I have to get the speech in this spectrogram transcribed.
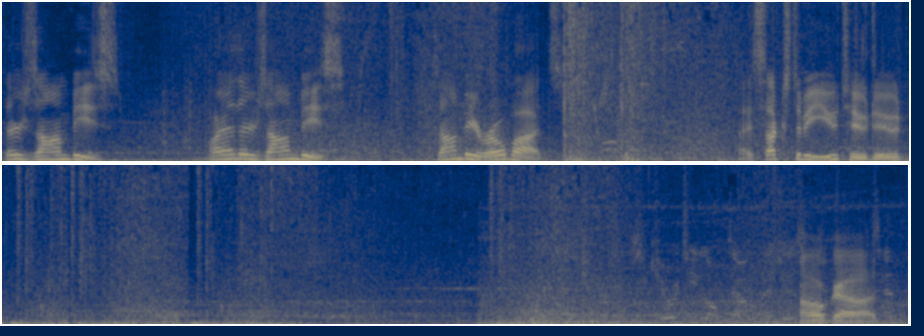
There's zombies. Why are there zombies? Zombie robots. It sucks to be you two, dude. Oh god.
